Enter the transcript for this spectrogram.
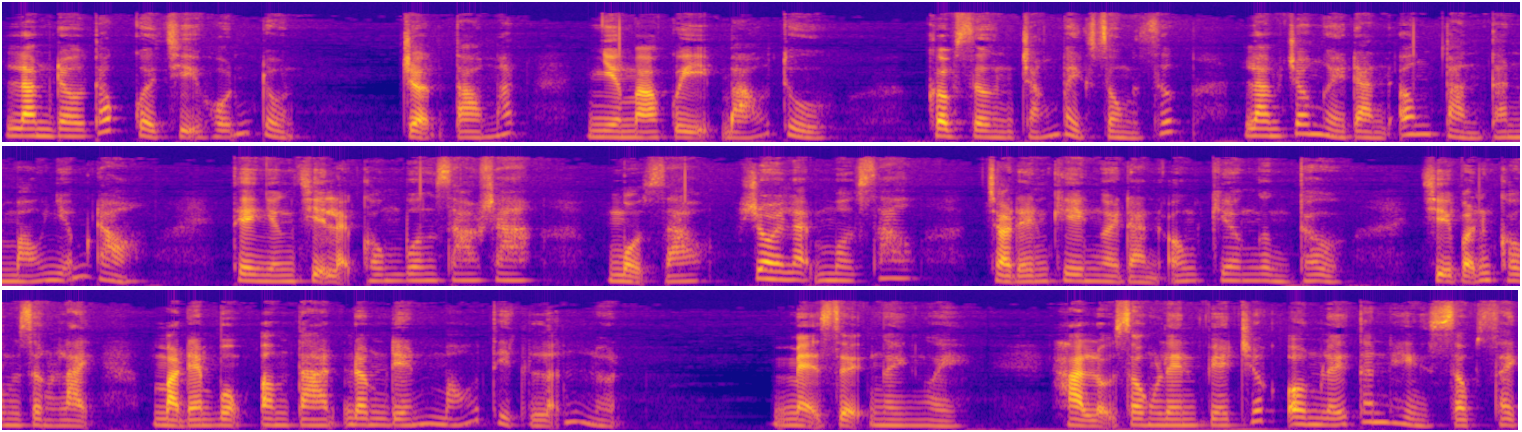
làm đầu tóc của chị hỗn độn, trợn to mắt như ma quỷ báo thù. Khớp xương trắng bệch dùng sức làm cho người đàn ông toàn thân máu nhiễm đỏ. Thế nhưng chị lại không buông dao ra, một dao rồi lại một dao, cho đến khi người đàn ông kia ngừng thở, chị vẫn không dừng lại mà đem bụng ông ta đâm đến máu thịt lẫn lộn. Mẹ dậy ngây người, Hà Lộ xông lên phía trước ôm lấy thân hình sộc sạch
